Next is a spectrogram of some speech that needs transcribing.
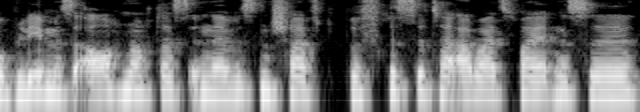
Problem ist auch noch, dass in der Wissenschaft befristete Arbeitsverhältnisse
